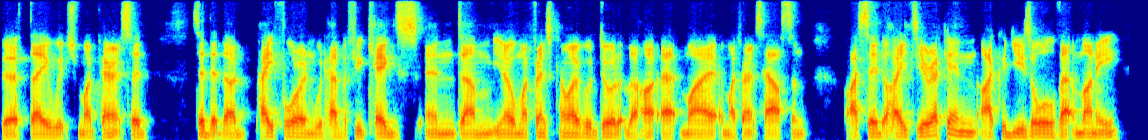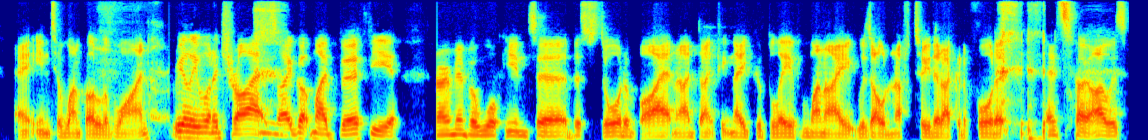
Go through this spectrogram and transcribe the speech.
birthday, which my parents said said that they'd pay for and would have a few kegs, and um, you know my friends come over would do it at the at my at my parents' house, and I said, "Hey, do you reckon I could use all of that money uh, into one bottle of wine? really want to try it." So I got my birth year I remember walking into the store to buy it, and I don't think they could believe one I was old enough to that I could afford it. and so I was,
